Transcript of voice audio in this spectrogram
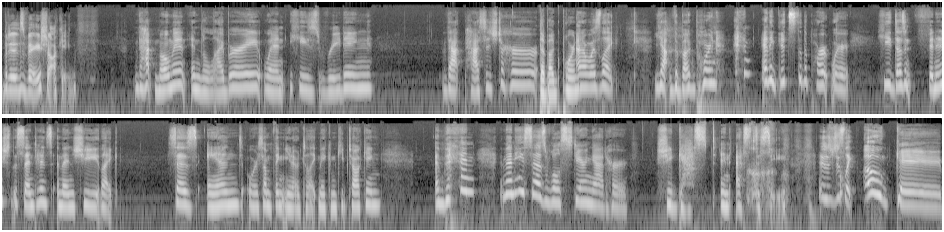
But it's very shocking. that moment in the library when he's reading that passage to her The bug porn. and I was like, yeah, the bug porn. and it gets to the part where he doesn't finish the sentence and then she like says and or something, you know, to like make him keep talking. And then and then he says while staring at her, she gasped in ecstasy. It was just like, okay.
